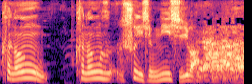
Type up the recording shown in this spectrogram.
可能可能水星逆袭吧啊。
